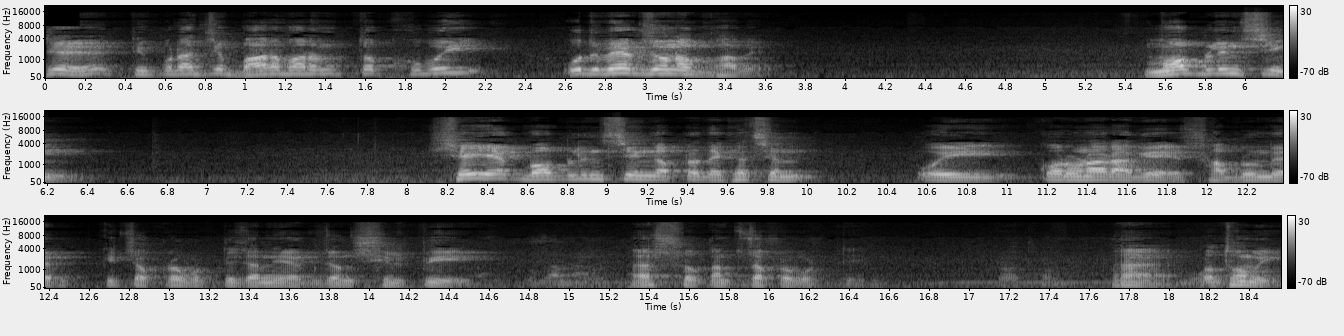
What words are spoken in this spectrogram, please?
যে ত্রিপুরার যে বারবারন্ত খুবই উদ্বেগজনকভাবে মব লিঞ্চিং সেই এক মব লিঞ্চিং আপনারা দেখেছেন, ওই করোনার আগে সাবরুমের কি চক্রবর্তী জানি একজন শিল্পী হ্যাঁ সুকান্ত চক্রবর্তী। হ্যাঁ প্রথমেই।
